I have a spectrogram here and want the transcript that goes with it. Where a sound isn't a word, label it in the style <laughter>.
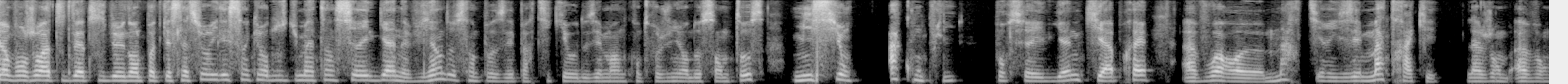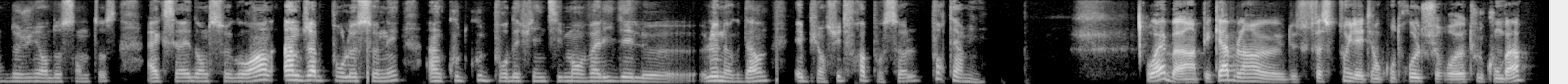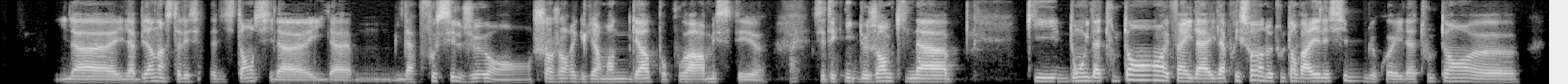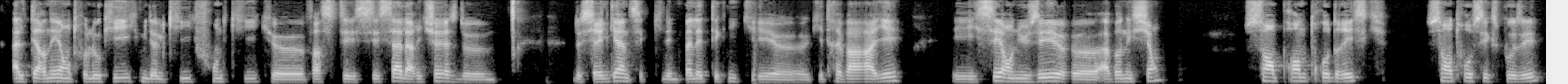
Bien, bonjour à toutes et à tous, bienvenue dans le podcast La Sur. Il est 5h12 du matin. Cyril Gann vient de s'imposer par ticket au deuxième round contre Junior Dos Santos. Mission accomplie pour Cyril Gann qui, après avoir euh, martyrisé, matraqué la jambe avant de Junior Dos Santos, a accéléré dans le second round. Un jab pour le sonner, un coup de coude pour définitivement valider le knockdown, et puis ensuite frappe au sol pour terminer. Ouais, bah impeccable. hein. Euh, De toute façon, il a été en contrôle sur euh, tout le combat. Il a, il a bien installé sa distance. Il a, il a, il a faussé le jeu en changeant régulièrement de garde pour pouvoir armer ses, euh, Ouais. ses techniques de jambes qu'il n'a, qui, dont il a tout le temps. Enfin, il a, il a pris soin de tout le temps varier les cibles. Quoi. Il a tout le temps euh, alterné entre low kick, middle kick, front kick. euh, Enfin, c'est, c'est ça la richesse de, de Cyril Gann, c'est qu'il a une palette technique qui est, euh, qui est très variée et il sait en user euh, à bon escient sans prendre trop de risques, sans trop s'exposer.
